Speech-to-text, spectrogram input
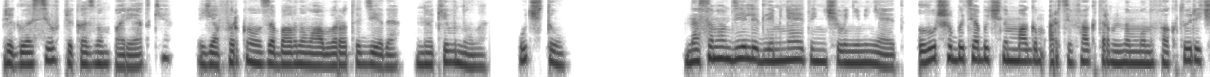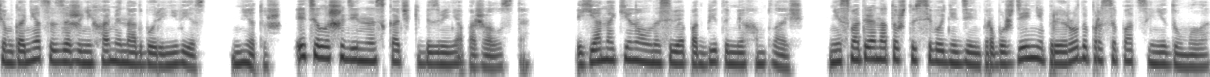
Пригласил в приказном порядке? Я фыркнула забавного оборота деда, но кивнула. Учту. На самом деле для меня это ничего не меняет. Лучше быть обычным магом-артефактором на мануфактуре, чем гоняться за женихами на отборе невест. Нет уж, эти лошадиные скачки без меня, пожалуйста. Я накинул на себя подбитый мехом плащ. Несмотря на то, что сегодня день пробуждения, природа просыпаться не думала.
